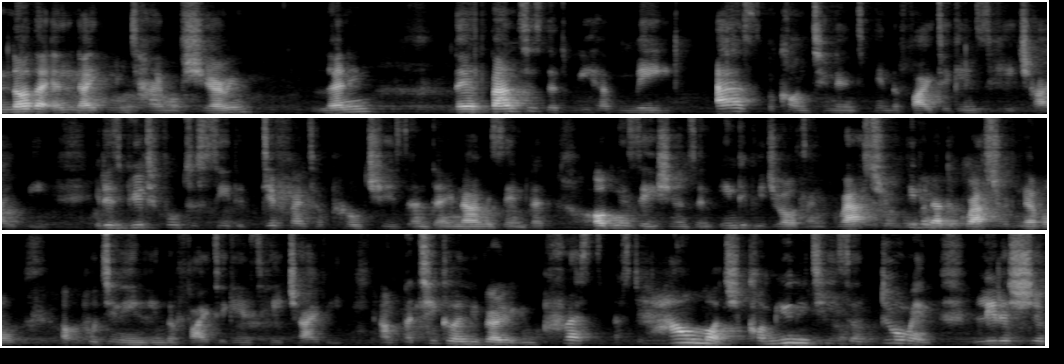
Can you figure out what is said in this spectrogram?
Another enlightening time of sharing, learning, the advances that we have made as a continent in the fight against HIV. It is beautiful to see the different approaches and dynamism that organizations and individuals and grassroots, even at the grassroots level, are putting in in the fight against HIV. I'm particularly very impressed as to how much communities are doing leadership,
